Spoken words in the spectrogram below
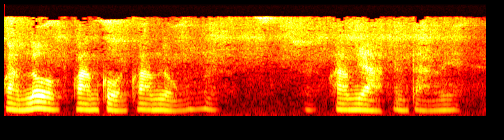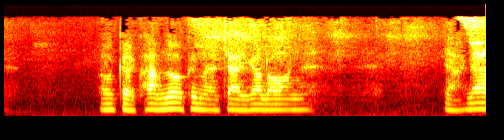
ความโลภความโกรธความหลง ความอยากต่างๆนี่พอเกิดความโลภขึ้นมาใจก็ร้อน อยากได้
